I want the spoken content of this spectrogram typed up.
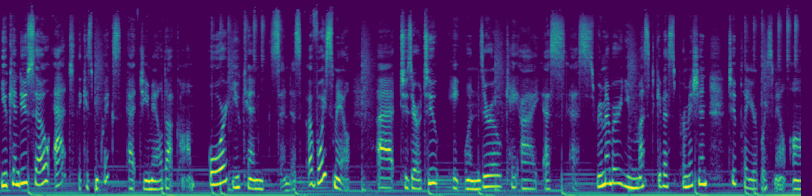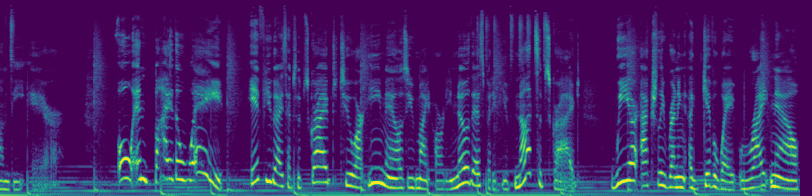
you can do so at thekissmequicks at gmail.com. Or you can send us a voicemail at 202-810-KISS. Remember, you must give us permission to play your voicemail on the air. Oh, and by the way, if you guys have subscribed to our emails, you might already know this, but if you've not subscribed, we are actually running a giveaway right now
